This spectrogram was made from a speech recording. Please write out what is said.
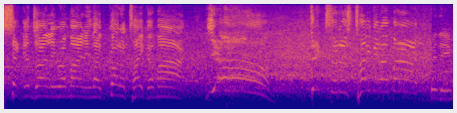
Seconds only remaining. They've got to take a mark. Yeah! Dixon has taken a mark. With him,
